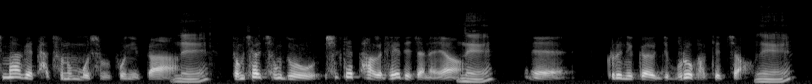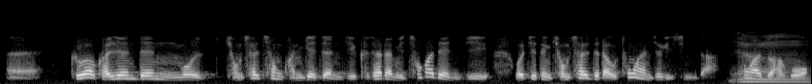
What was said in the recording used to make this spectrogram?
심하게 다투는 모습을 보니까 네. 경찰청도 실태 파악을 해야 되잖아요. 네. 네. 그러니까 이제 물어봤겠죠. 네. 네. 그와 관련된 뭐 경찰청 관계자인지 그 사람이 청와대인지 어쨌든 경찰들하고 통화한 적이 있습니다. 통화도 야. 하고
